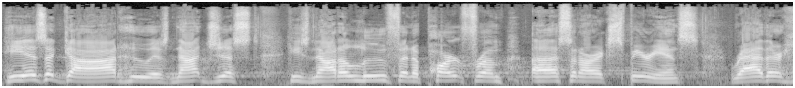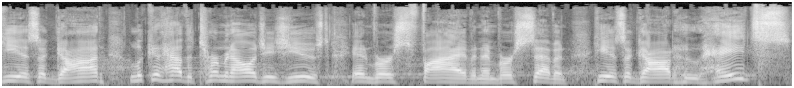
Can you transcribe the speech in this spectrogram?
He is a God who is not just, He's not aloof and apart from us and our experience. Rather, He is a God. Look at how the terminology is used in verse 5 and in verse 7. He is a God who hates,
